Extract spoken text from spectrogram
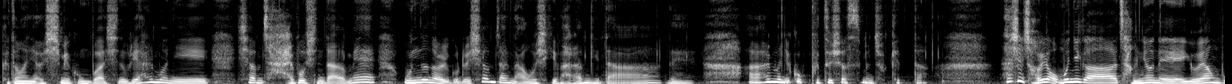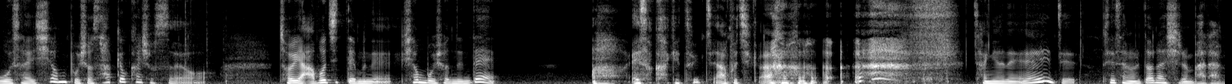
그동안 열심히 공부하신 우리 할머니 시험 잘 보신 다음에 웃는 얼굴로 시험장 나오시기 바랍니다. 네. 아, 할머니 꼭 붙으셨으면 좋겠다. 사실 저희 어머니가 작년에 요양보호사에 시험 보셔서 합격하셨어요. 저희 아버지 때문에 시험 보셨는데 아, 애석하게도 이제 아버지가 작년에 이제 세상을 떠나시는 바람에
